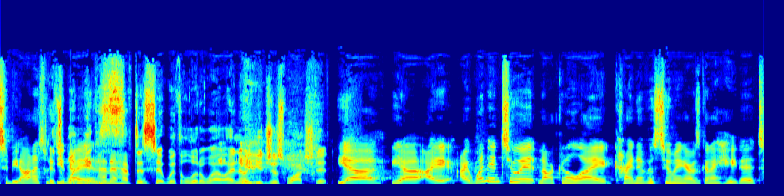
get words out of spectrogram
to be honest with it's you guys, one you kind of have to sit with a little while. I know you just watched it. yeah, yeah. I I went into it, not gonna lie, kind of assuming I was gonna hate it.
